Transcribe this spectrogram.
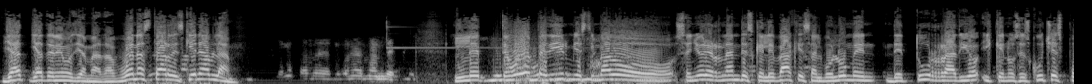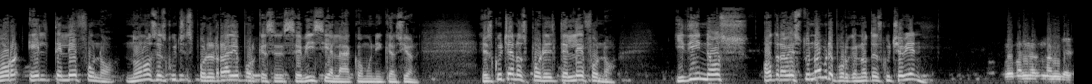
Ya, ya tenemos llamada. Buenas tardes, ¿quién habla? Le, te voy a pedir, mi estimado señor Hernández, que le bajes al volumen de tu radio y que nos escuches por el teléfono. No nos escuches por el radio porque se, vicia la comunicación. Escúchanos por el teléfono y dinos otra vez tu nombre porque no te escuché bien. Hernández.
